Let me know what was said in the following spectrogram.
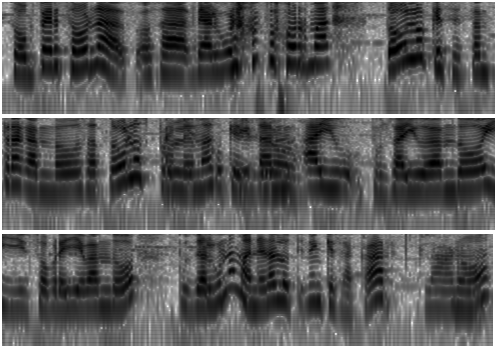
son personas, o sea, de alguna forma todo lo que se están tragando, o sea, todos los problemas que, están pues, ayudando y sobrellevando, pues de alguna manera lo tienen que sacar. Claro. ¿No?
